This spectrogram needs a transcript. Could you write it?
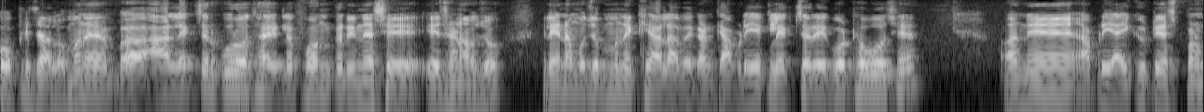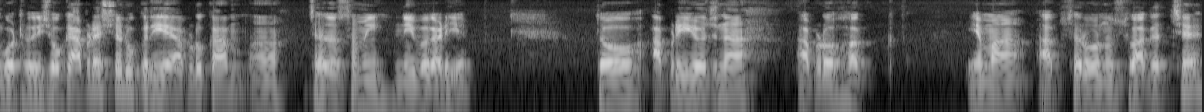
ઓકે ચાલો. મને આ લેક્ચર પૂરો થાય એટલે ફોન કરીને છે એ જણાવજો. એટલે એના મુજબ મને ખ્યાલ આવે, કારણ કે આપણે એક લેક્ચર એ ગોઠવવો છે. અને આપણી આઈક્યુ ટેસ્ટ પણ ગોઠવી છે. ઓકે, આપણે શરૂ કરીએ આપણું કામ. જાજો સમય નહીં બગાડીએ. તો આપણી યોજના, આપણો હક, એમાં આપ સર્વનું સ્વાગત છે.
